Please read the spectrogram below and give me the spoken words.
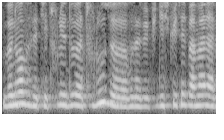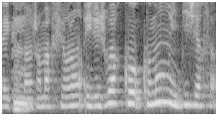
Benoît, vous étiez tous les deux à Toulouse, euh, vous avez pu discuter pas mal avec mmh. Jean-Marc Furlan et les joueurs. Co comment ils digèrent ça?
